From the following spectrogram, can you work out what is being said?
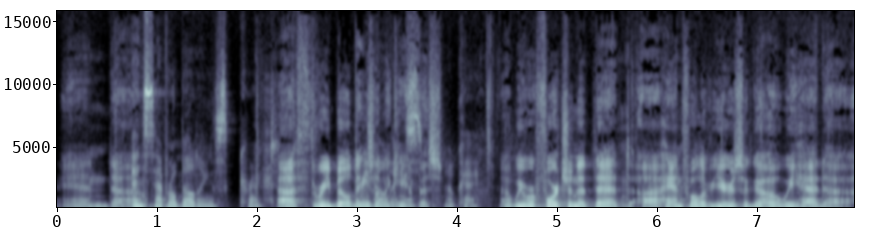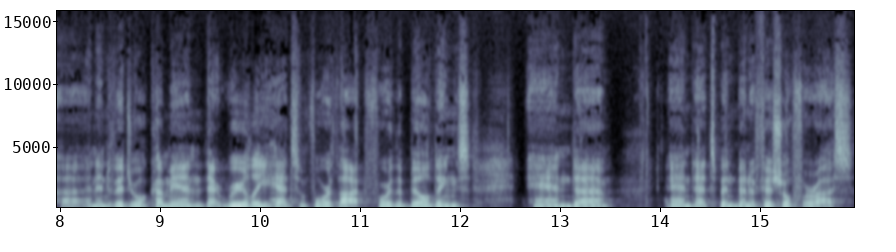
And, uh, and several buildings, correct? Uh, three buildings three on buildings. the campus. Okay. Uh, we were fortunate that a handful of years ago we had uh, an individual come in that really had some forethought for the buildings, and and that's been beneficial for us.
